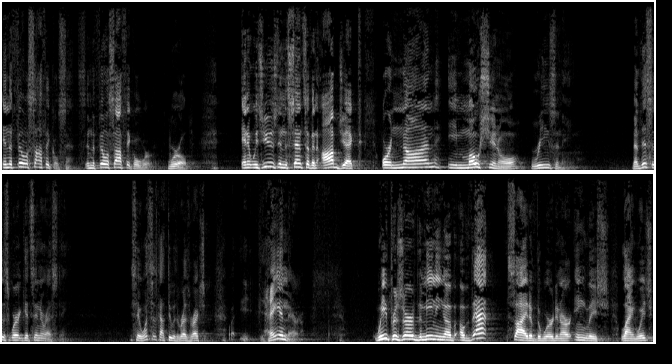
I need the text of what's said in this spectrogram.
in the philosophical sense, in the philosophical wor- world. And it was used in the sense of an object or non emotional reasoning. Now, this is where it gets interesting. You say, what's this got to do with the resurrection? Hang in there. We preserve the meaning of, of that side of the word in our English language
